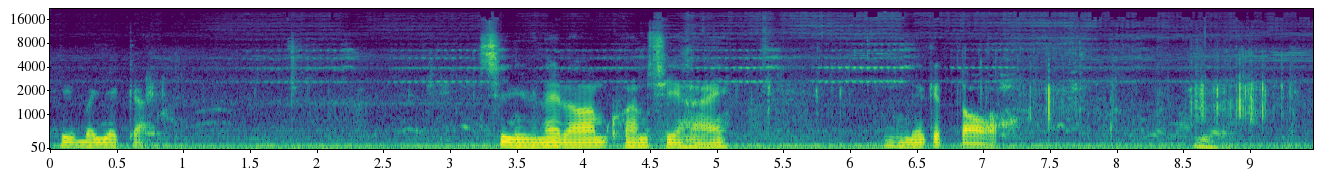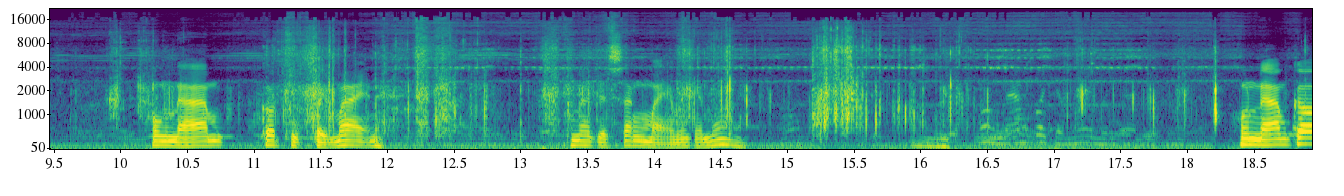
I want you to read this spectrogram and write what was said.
คือบรรยากาศสิ่งแวดล้อมความเสียหายเดี๋ยวก็ต่อ ห้องน้ำก็ถูกไฟไหม้นะ น่าจะสร้างใหม่เหมือนกันเนาะห้อ งน้ำก็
